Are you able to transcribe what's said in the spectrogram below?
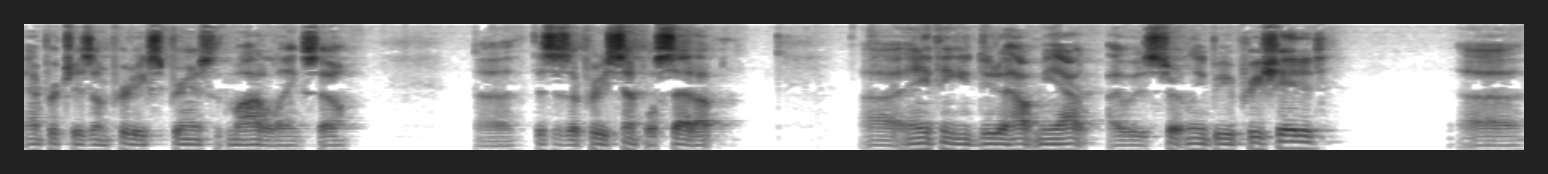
amperages. I'm pretty experienced with modeling, so uh, this is a pretty simple setup. Uh, anything you do to help me out, I would certainly be appreciated. Uh,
